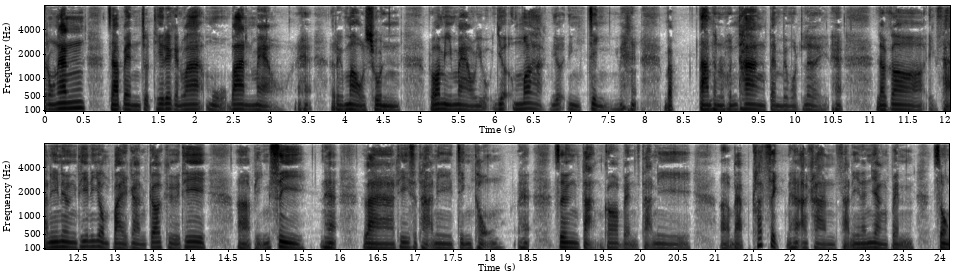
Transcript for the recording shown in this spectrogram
ตรงนั้นจะเป็นจุดที่เรียกกันว่าหมู่บ้านแมวนะฮะหรือเมาชุน เพราะว่ามีแมวอยู่เยอะมากเยอะจริงๆนะแบบตามถนนหนทางเต็มไปหมดเลยนะฮะแล้วก็อีกสถานีหนึ่งที่นิยมไปกันก็คือที่ผิงซีนะฮะ ละที่สถานีจิงถงนะฮะซึ่งต่างก็เป็นสถานีแบบคลาสสิกนะฮะอาคารสถานีนั้นยังเป็นทรง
